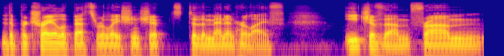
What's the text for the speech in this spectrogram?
the portrayal of Beth's relationships to the men in her life each of them from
